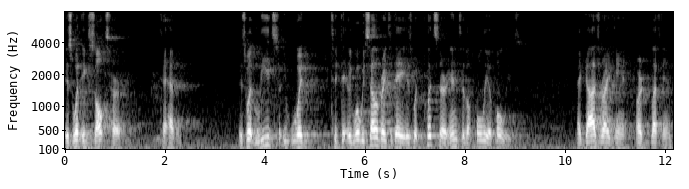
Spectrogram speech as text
is what exalts her to heaven. Is what leads, what, today, what we celebrate today is what puts her into the Holy of Holies at God's right hand, or left hand,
